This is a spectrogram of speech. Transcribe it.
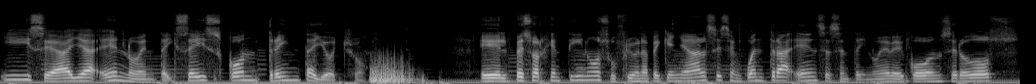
y se halla en 96,38. El peso argentino sufrió una pequeña alza y se encuentra en 69,02.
